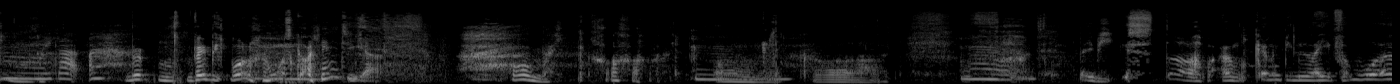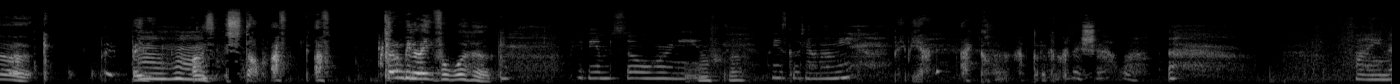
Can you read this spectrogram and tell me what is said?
Oh my god. B- Baby, what, what's got into you? Oh my god. Oh my god. Baby, stop. I'm gonna be late for work. Ba- Baby, mm-hmm. honestly, stop. I've, I've gonna be late for work. Baby, I'm so horny. Mm-hmm. Please go down on me. Baby, I, I can't. I've got to go to the shower. Fine.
